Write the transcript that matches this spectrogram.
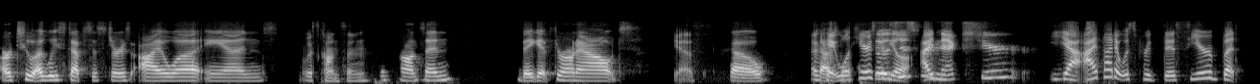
Our two ugly stepsisters, Iowa and Wisconsin. Wisconsin, they get thrown out. Yes. So Okay, well what- here's so the is this for I next year? Yeah, I thought it was for this year, but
